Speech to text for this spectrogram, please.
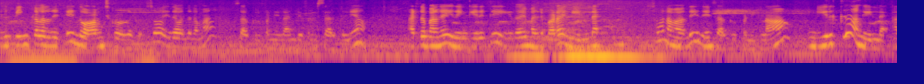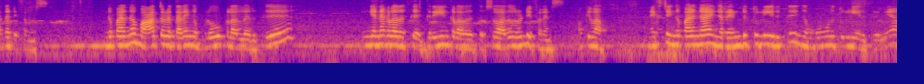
இது பிங்க் கலர் இருக்குது இந்த ஆரஞ்சு கலர் இருக்குது ஸோ இதை வந்து நம்ம சர்க்கிள் பண்ணிடலாம் டிஃப்ரென்ஸாக இருக்குது இல்லையா அடுத்து பாருங்கள் இது இங்கே இருக்குது இதே மாதிரி படம் இங்கே இல்லை. ஸோ நம்ம வந்து இதையும் சர்க்கிள் பண்ணிக்கலாம். இங்கே இருக்குது அங்கே இல்லை. அதான் டிஃப்ரென்ஸ் இங்கே பாருங்கள் வாத்தோட தலை இங்கே ப்ளூ கலரில் இருக்குது இங்கே என்ன கலர் இருக்குது க்ரீன் கலர் இருக்குது ஸோ அது ஒரு டிஃப்ரென்ஸ் ஓகேவா நெக்ஸ்ட் இங்கே பாருங்கள் இங்கே ரெண்டு துளி இருக்குது இங்கே மூணு துளி இருக்குது இல்லையா?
